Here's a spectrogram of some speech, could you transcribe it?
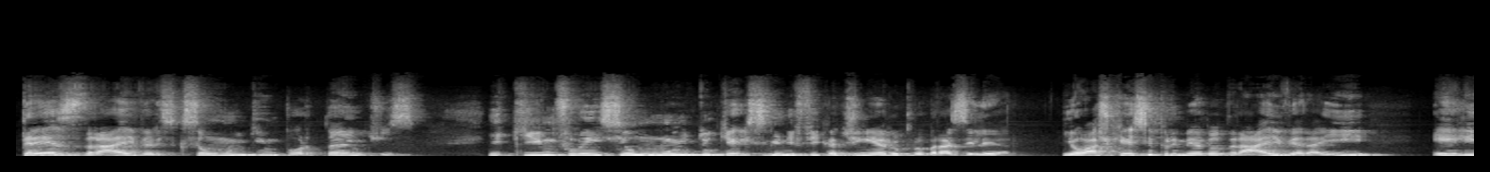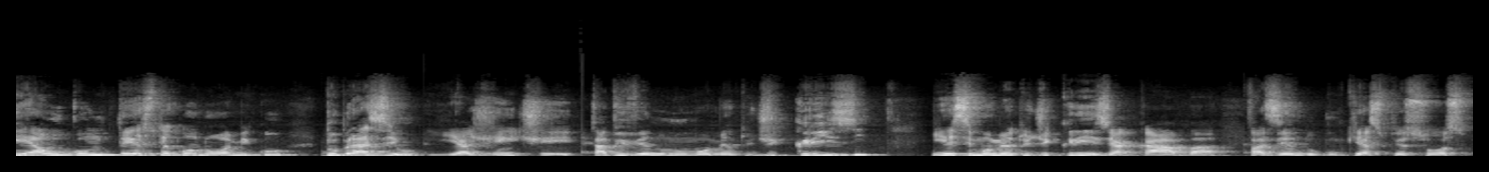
três drivers que são muito importantes e que influenciam muito o que, que significa dinheiro para o brasileiro. E eu acho que esse primeiro driver aí, ele é o contexto econômico do Brasil. E a gente está vivendo num momento de crise, e esse momento de crise acaba fazendo com que as pessoas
